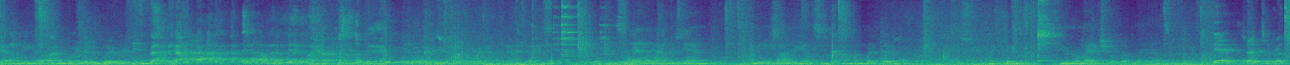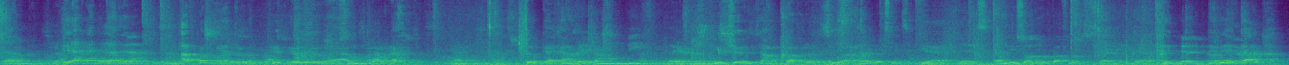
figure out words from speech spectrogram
tell me what I'm going to do every day. Incidentally, I understand we have something else in common, but, uh, uh, you're a rancher. Yeah, rancho, rancho. Yeah, that- that- I've got cattle, So am small I. ranches. We cattle. raise our own beef there. We'll show you some buffaloes who are, yeah. Yes, and you saw no buffaloes and, uh, Did, did did they turn up?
